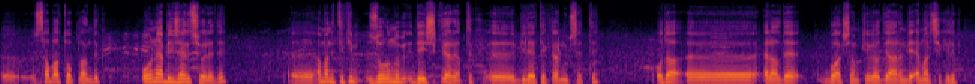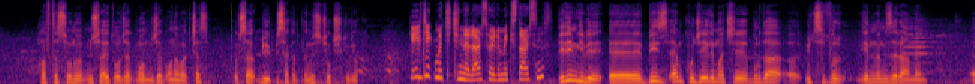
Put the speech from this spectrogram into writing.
E, sabah toplandık. Oynayabileceğini söyledi. E, ama nitekim zorunlu değişiklikler yaptık. E, bileğe tekrar yükseltti. O da e, herhalde bu akşamki ve yarın bir MR çekilip hafta sonu müsait olacak mı olmayacak ona bakacağız. Yoksa büyük bir sakatlığımız çok şükür yok. Gelecek maç için neler söylemek istersiniz? Dediğim gibi e, biz hem Kocaeli maçı burada e, 3-0 yenilmemize rağmen e,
